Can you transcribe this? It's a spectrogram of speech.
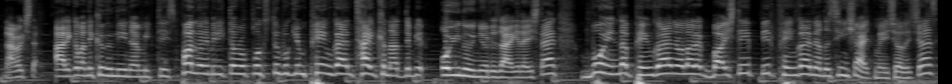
Merhaba işte ben kadın dinamikteyiz. Panda ile birlikte Roblox'ta bugün Penguin Tycoon adlı bir oyun oynuyoruz arkadaşlar. Bu oyunda penguin olarak başlayıp bir penguin adası inşa etmeye çalışacağız.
